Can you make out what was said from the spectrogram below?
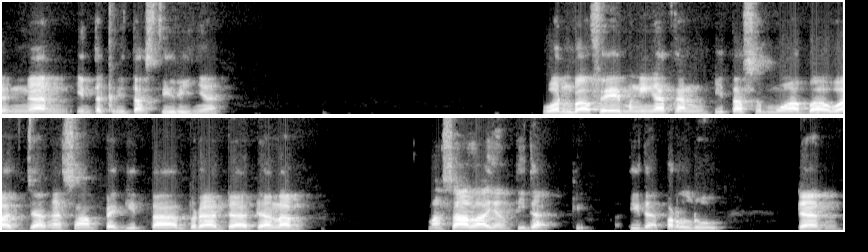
dengan integritas dirinya. Warren Buffett mengingatkan kita semua bahwa jangan sampai kita berada dalam masalah yang tidak tidak perlu dan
